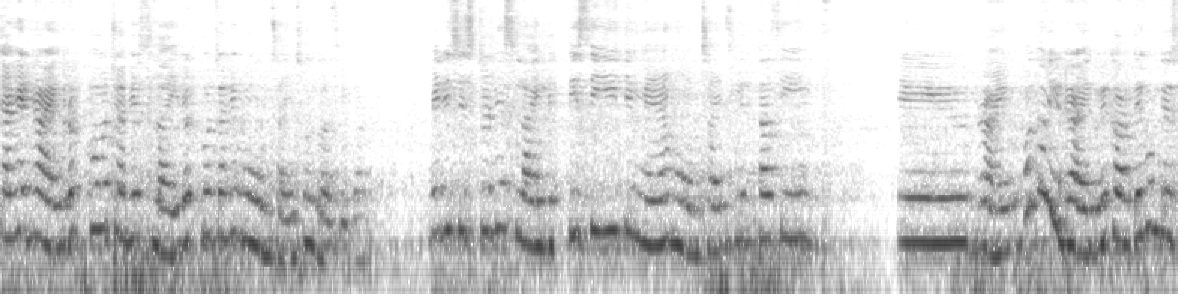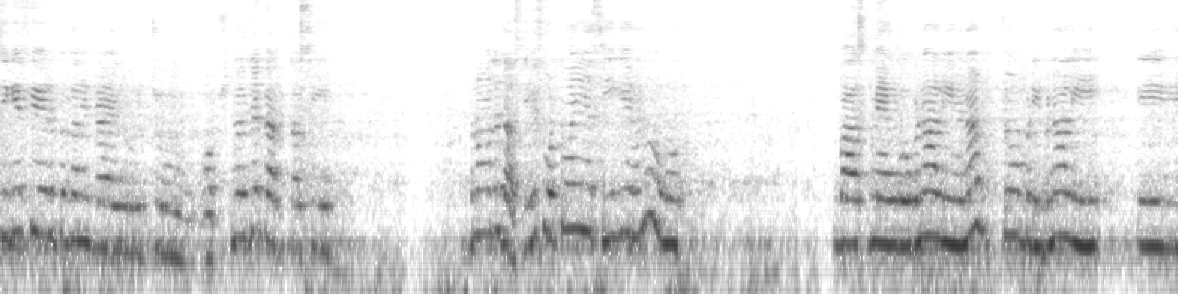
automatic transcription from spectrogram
ਚਾਹੇ ਡਰਾਇੰਗ ਰੱਖੋ, ਚਾਹੇ ਸਿਲਾਈ ਰੱਖੋ, ਚਾਹੇ ਹੋਮ ਸਾਇੰਸ ਹੁੰਦਾ ਸੀਗਾ। ਮੇਰੀ ਸਿਸਟਰ ਨੇ ਸਿਲਾਈ ਲਿੱਤੀ ਸੀ ਤੇ ਮੈਂ ਹੋਮ ਸਾਇੰਸ ਲਿੱਤਾ ਸੀ। ਤੇ ਡਰਾਇੰਗ ਪਤਾ ਨਹੀਂ ਡਰਾਇੰਗ ਵੀ ਕਰਦੇ ਹੁੰਦੇ ਸੀਗੇ, ਫਿਰ ਪਤਾ ਨਹੀਂ ਡਰਾਇੰਗ ਵਿੱਚੋਂ ਆਪਸ਼ਨਲ ਜਿਹਾ ਕਰਤਾ ਸੀ। ਬਣਾਉਂਦੇ ਦੱਸੀ ਵੀ ਫੋਟੋਆਂ ਹੀ ਸੀਗੇ ਹਨਾ ਉਹ। ਬਸ ਮੈਂਗੋ ਬਣਾ ਲਈ ਹਨਾ, ਝੋਂਪੜੀ ਬਣਾ ਲਈ ਤੇ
